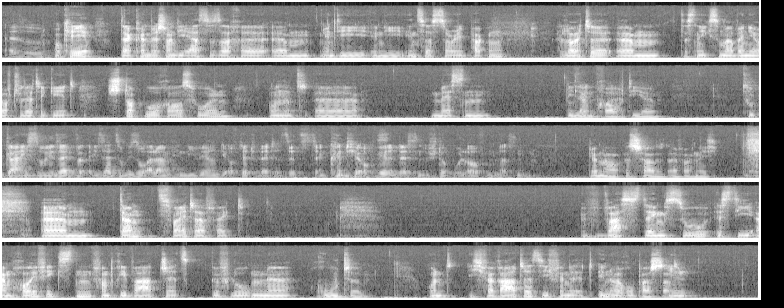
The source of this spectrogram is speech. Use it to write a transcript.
Also. Okay, da können wir schon die erste Sache ähm, in die, in die Insta-Story packen. Leute, ähm, das nächste Mal, wenn ihr auf Toilette geht, Stoppuhr rausholen und ja. äh, messen, wie lange braucht ihr tut gar nicht so, ihr seid, ihr seid sowieso alle am Handy, während ihr auf der Toilette sitzt. Dann könnt ihr auch währenddessen eine Stoppuhr laufen lassen. Genau, es schadet einfach nicht. Ja. Ähm, dann zweiter Effekt. Was denkst du, ist die am häufigsten von Privatjets geflogene Route? Und ich verrate, sie findet in Europa statt. In,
